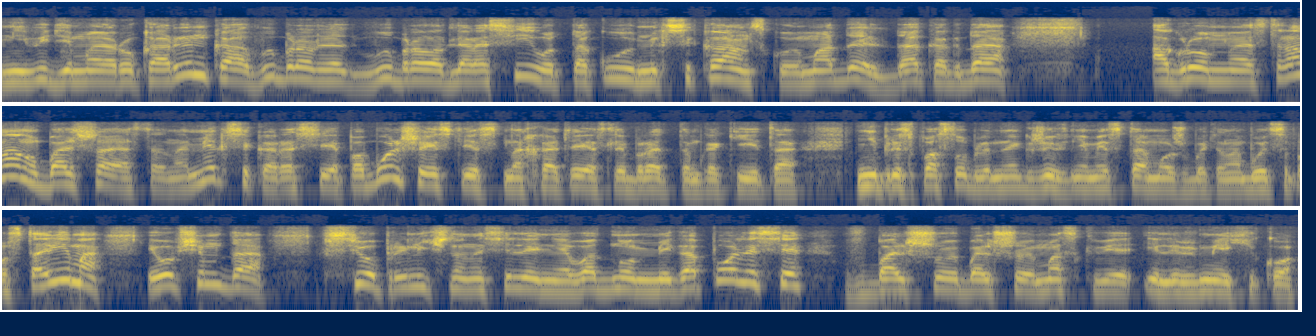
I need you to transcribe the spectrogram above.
невидимая рука рынка выбрала, выбрала для России вот такую мексиканскую модель, да, когда огромная страна, ну, большая страна, Мексика, Россия побольше, естественно, хотя если брать там какие-то неприспособленные к жизни места, может быть, она будет сопоставима. И, в общем, да, все приличное население в одном мегаполисе, в большой-большой Москве или в Мехико,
